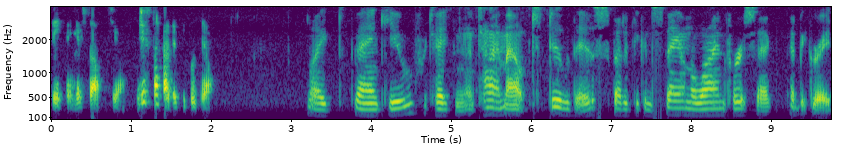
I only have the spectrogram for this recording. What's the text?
faith in yourself too, just like other people do. Like to thank you for taking the time out to do this, but if you can stay on the line for a sec, that'd be great.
